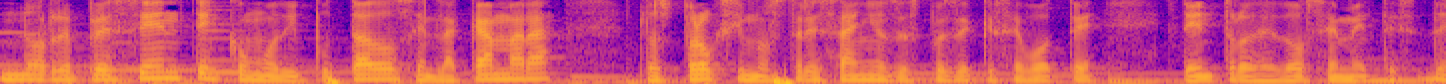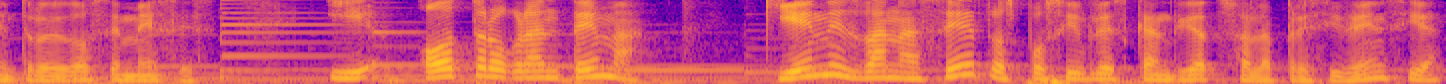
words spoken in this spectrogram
nos representen como diputados en la Cámara los próximos tres años después de que se vote dentro de 12 meses. Dentro de 12 meses. Y otro gran tema, ¿quiénes van a ser los posibles candidatos a la presidencia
